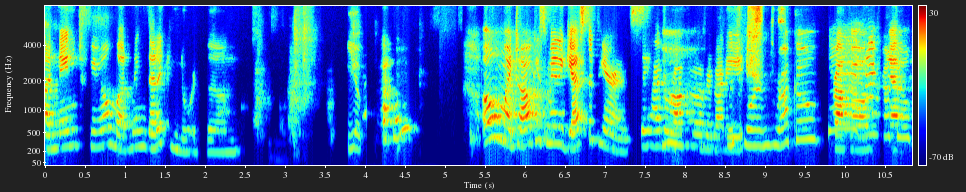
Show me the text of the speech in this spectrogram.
unnamed female mudwing that ignored them. Yep. Oh, my dog has made a guest appearance. Say hi to Rocco, everybody. which one? Rocco. Rocco. Hi, Yep.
